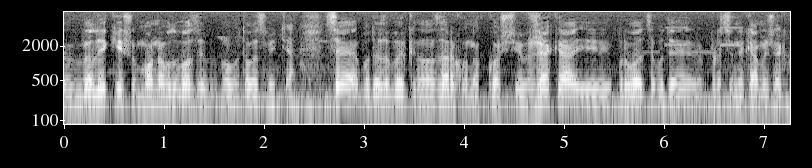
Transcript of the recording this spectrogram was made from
великі, щоб можна було возити побутове сміття. Це буде виконано за рахунок коштів ЖЕКа і проводиться буде працівниками ЖЕКу.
